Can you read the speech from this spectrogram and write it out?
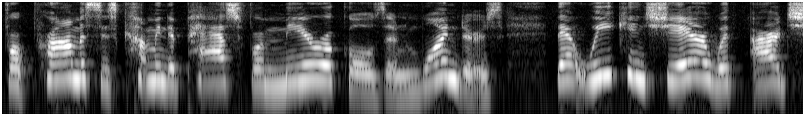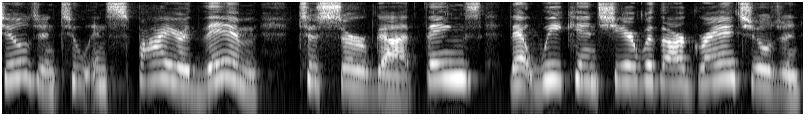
for promises coming to pass, for miracles and wonders that we can share with our children to inspire them to serve God. Things that we can share with our grandchildren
